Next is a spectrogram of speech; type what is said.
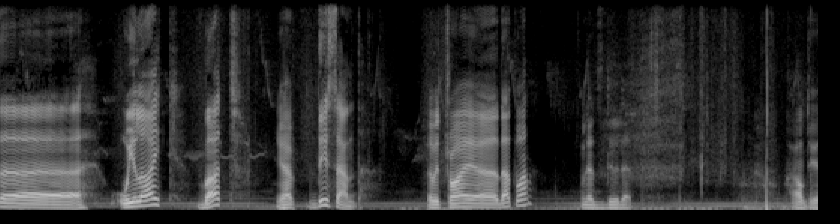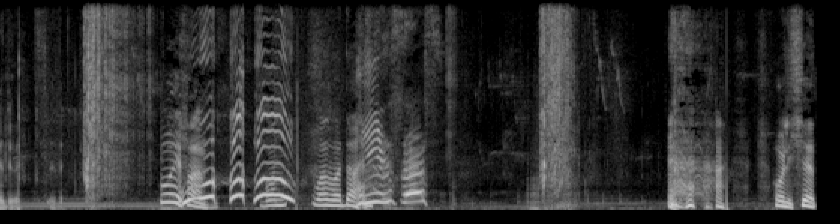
uh, we like, but you have this end. Shall we try uh, that one? let's do that. How do you do it? Oj fan! One, one more time. Jesus! Holy shit.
